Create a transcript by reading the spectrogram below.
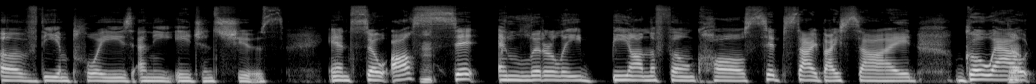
of the employees and the agent's shoes. And so I'll mm. sit and literally be on the phone calls, sit side by side, go out. Yeah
